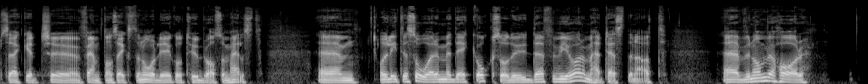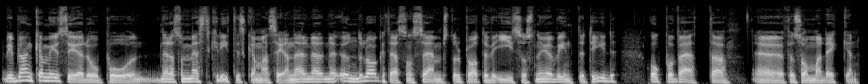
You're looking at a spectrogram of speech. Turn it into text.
säkert 15-16 eh, år. Det har gått hur bra som helst. Ehm, och lite så är det med däck också. Det är därför vi gör de här testerna. Att även om vi har Ibland kan man ju se då på, när det är som mest kritiskt kan man säga, när, när, när underlaget är som sämst, då pratar vi is och snö vintertid och på väta eh, för sommardäcken.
